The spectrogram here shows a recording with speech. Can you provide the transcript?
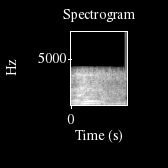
Mm-hmm.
